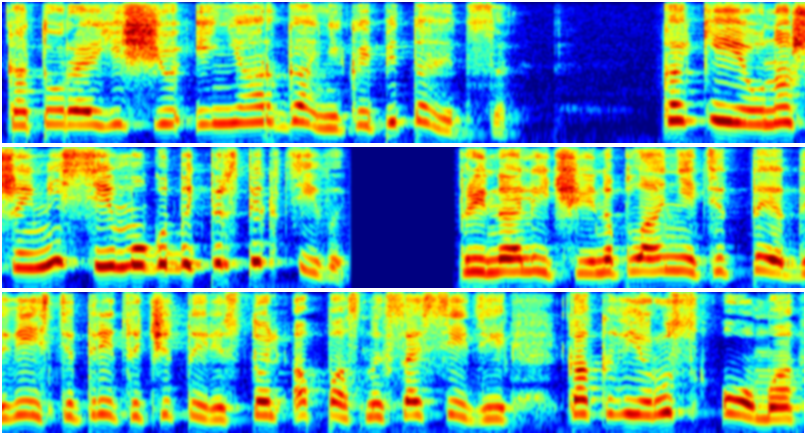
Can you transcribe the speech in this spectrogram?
которая еще и не органикой питается. Какие у нашей миссии могут быть перспективы? При наличии на планете Т-234 столь опасных соседей, как вирус Ома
